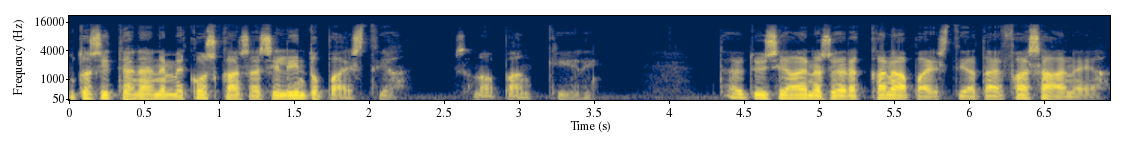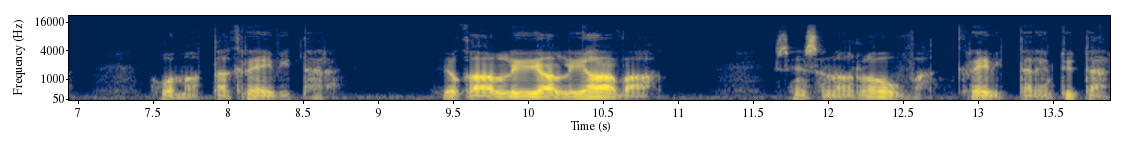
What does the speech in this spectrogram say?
Mutta sitten hän emme koskaan saisi lintupaistia, sanoo pankkiiri. Täytyisi aina syödä kanapaistia tai fasaaneja, huomauttaa Kreivitär. Joka on liian lihavaa, sen sanoo rouva, Kreivittären tytär,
